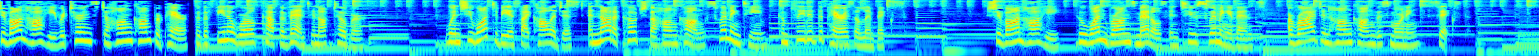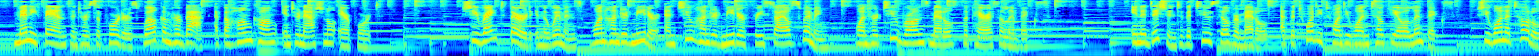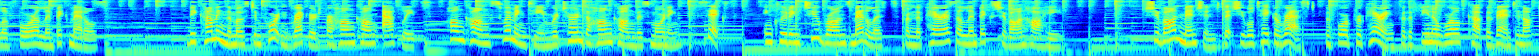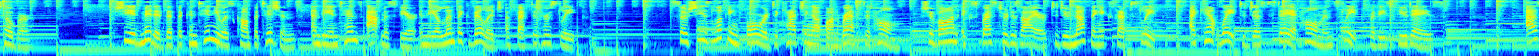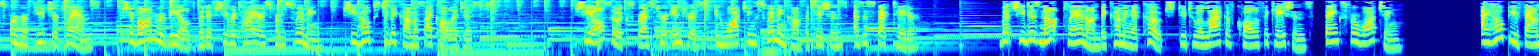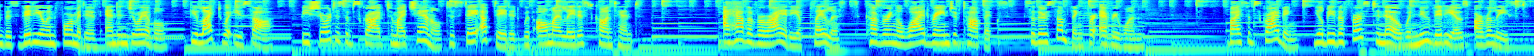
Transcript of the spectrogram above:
Siobhan Haughey returns to Hong Kong prepare for the FINA World Cup event in October. When she want to be a psychologist and not a coach the Hong Kong swimming team completed the Paris Olympics. Siobhan Haughey, who won bronze medals in two swimming events, arrived in Hong Kong this morning, 6th. Many fans and her supporters welcome her back at the Hong Kong International Airport. She ranked third in the women's 100-meter and 200-meter freestyle swimming, won her two bronze medals the Paris Olympics. In addition to the two silver medals at the 2021 Tokyo Olympics, she won a total of four Olympic medals. Becoming the most important record for Hong Kong athletes, Hong Kong swimming team returned to Hong Kong this morning, 6th, including two bronze medalists from the Paris Olympics Siobhan Haughey. Siobhan mentioned that she will take a rest before preparing for the FINA World Cup event in October. She admitted that the continuous competitions and the intense atmosphere in the Olympic Village affected her sleep. So she's looking forward to catching up on rest at home. Siobhan expressed her desire to do nothing except sleep. I can't wait to just stay at home and sleep for these few days. As for her future plans, Siobhan revealed that if she retires from swimming, she hopes to become a psychologist. She also expressed her interest in watching swimming competitions as a spectator. But she does not plan on becoming a coach due to a lack of qualifications. Thanks for watching. I hope you found this video informative and enjoyable. If you liked what you saw, be sure to subscribe to my channel to stay updated with all my latest content. I have a variety of playlists covering a wide range of topics, so there's something for everyone. By subscribing, you'll be the first to know when new videos are released.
